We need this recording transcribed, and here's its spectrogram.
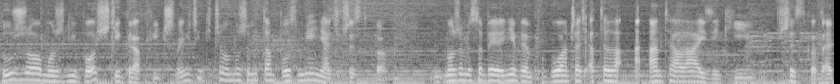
dużo możliwości graficznych, dzięki czemu możemy tam pozmieniać wszystko. Możemy sobie, nie wiem, wyłączać anti-aliasing i wszystko, tak?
